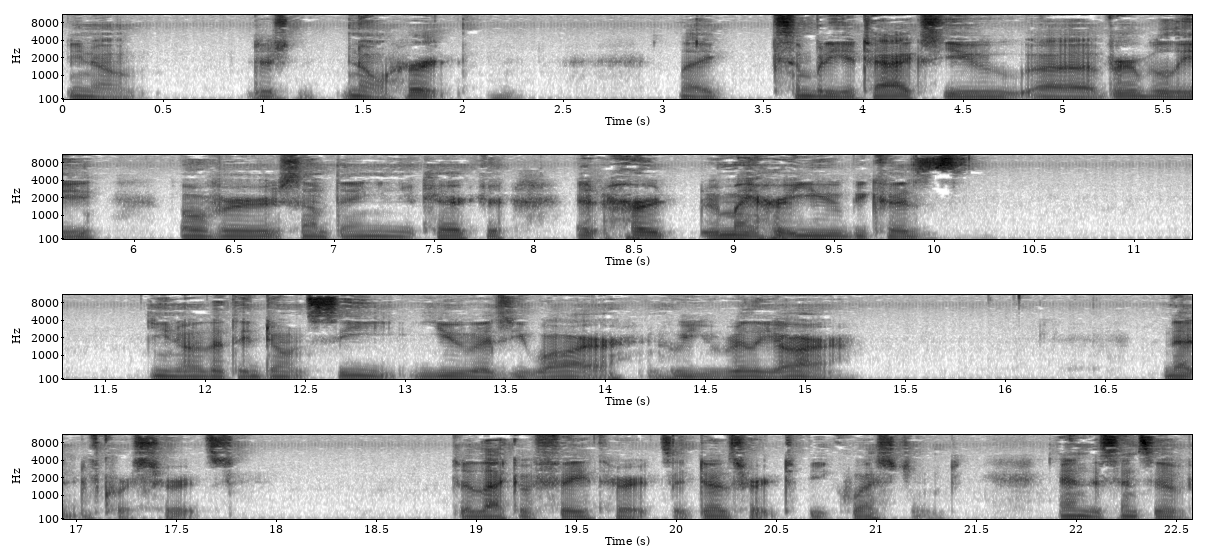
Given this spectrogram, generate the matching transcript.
you know, there's no hurt. Like somebody attacks you uh, verbally over something in your character, it hurt. It might hurt you because you know that they don't see you as you are and who you really are. And that, of course, hurts. The lack of faith hurts. It does hurt to be questioned, and the sense of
